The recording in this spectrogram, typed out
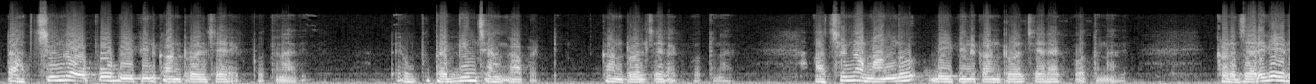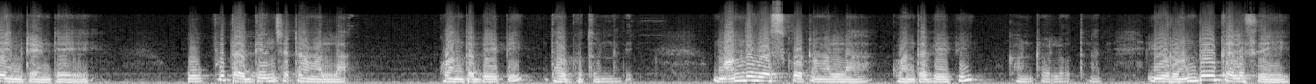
అంటే అచ్చంగా ఉప్పు బీపీని కంట్రోల్ చేయలేకపోతున్నది. అంటే ఉప్పు తగ్గించాం కాబట్టి కంట్రోల్ చేయలేకపోతున్నది. అచ్చంగా మందు బీపీని కంట్రోల్ చేయలేకపోతున్నది. ఇక్కడ జరిగేది ఏమిటంటే ఉప్పు తగ్గించటం వల్ల కొంత బీపీ తగ్గుతున్నది. మందు వేసుకోవటం వల్ల కొంత బీపీ కంట్రోల్ అవుతున్నది. ఇవి రెండూ కలిసి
